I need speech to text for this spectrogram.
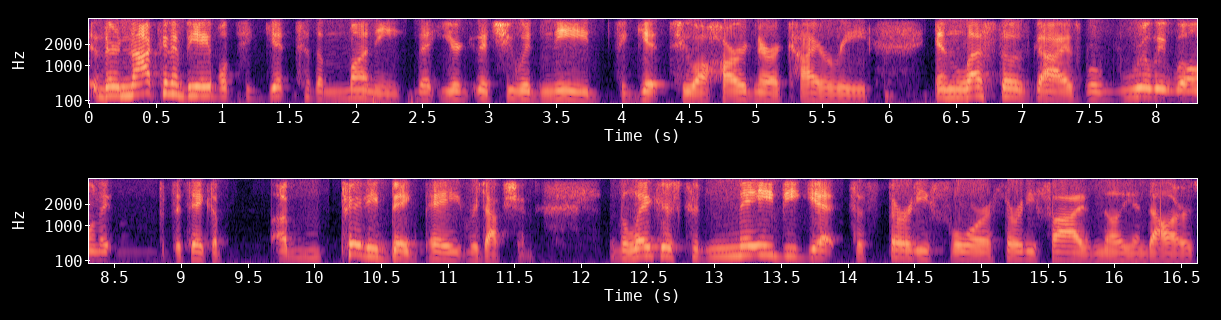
They're not going to be able to get to the money that you're that you would need to get to a Harden or a Kyrie, unless those guys were really willing to take a a pretty big pay reduction. The Lakers could maybe get to 34, 35 million dollars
